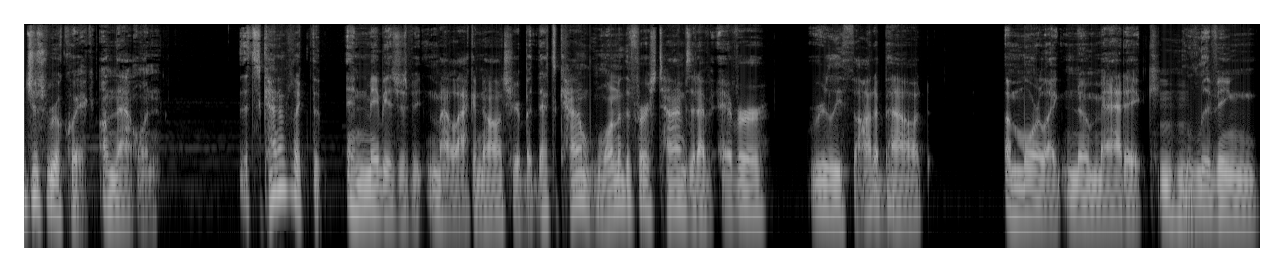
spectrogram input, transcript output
Just real quick on that one. It's kind of like the, and maybe it's just my lack of knowledge here, but that's kind of one of the first times that I've ever really thought about a more like nomadic mm-hmm. living,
